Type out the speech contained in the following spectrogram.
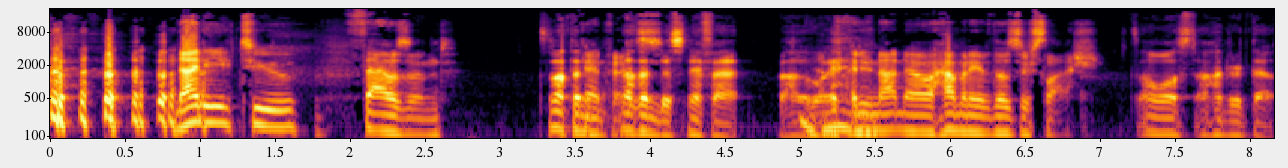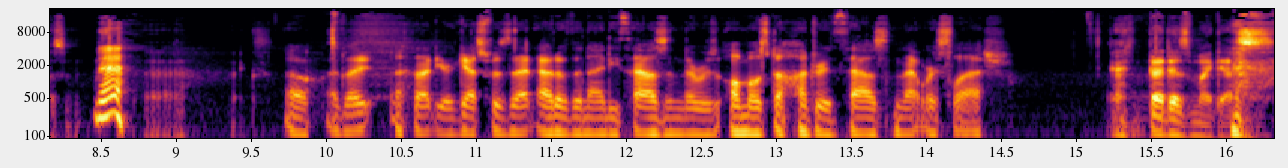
92,000. It's nothing Fanfics. nothing to sniff at, by the way. I do not know how many of those are slash. It's almost 100,000. Nah. Uh, thanks. Oh, I thought, I thought your guess was that out of the 90,000, there was almost 100,000 that were slash. That is my guess.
